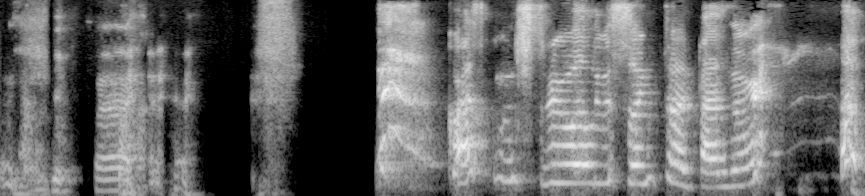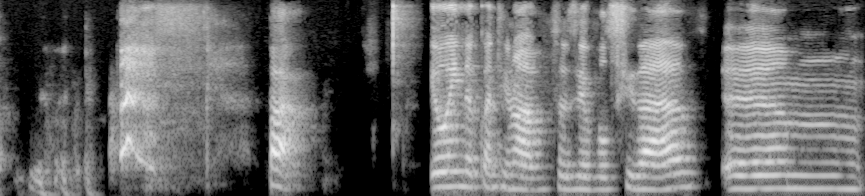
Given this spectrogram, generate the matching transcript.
Quase que me destruiu ali o sonho todo, estás a ver? Pá, eu ainda continuava a fazer velocidade um,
